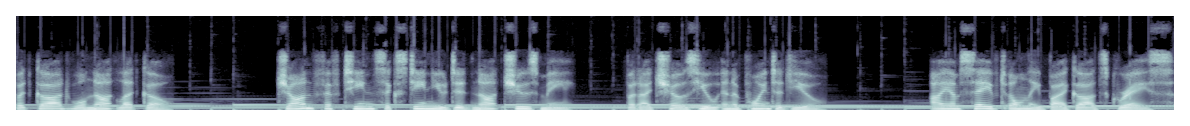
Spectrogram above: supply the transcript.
But God will not let go. John 15:16 You did not choose me, but I chose you and appointed you. I am saved only by God's grace.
